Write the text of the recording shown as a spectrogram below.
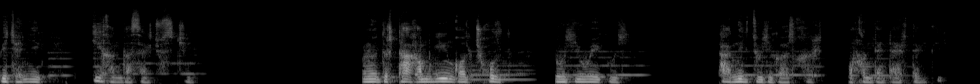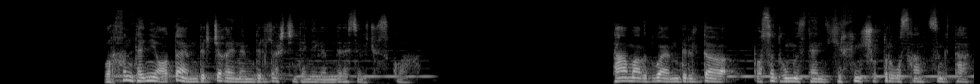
би таныг битгий хандаасаа гэж хүсэж байна. Өнөөдөр та хамгийн гол чухал зүйл юу вэ гэвэл та нэг зүйлийг ойлгох хэрэгтэй. Бурхан танд хайртай гэдгийг. Бурхан таны одоо амьдарч байгаа энэ амьдралаар чинь таныг амьдраасаа гэж хүсэхгүй байгаа. Та магадгүй амьдралдаа бусад хүмүүс танд хэрхэн шудрагус хандсан та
